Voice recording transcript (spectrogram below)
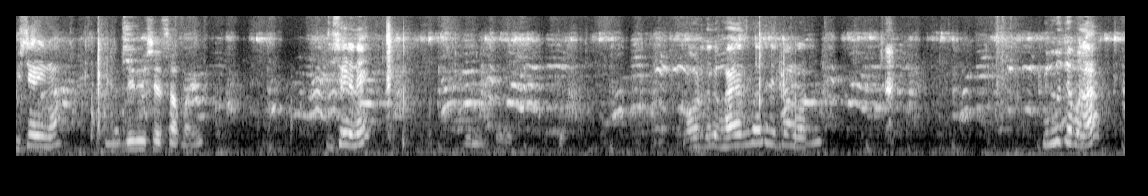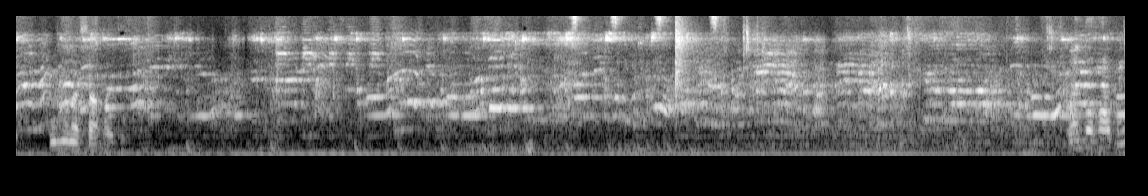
विषय ना? दिनविषय साप आहे. विषय नाही? आवडतं बाहेर जातं ते पण आवडतं. पिल्लूचे पण हा? पिल्लूना साप आहे. कोणता साप आहे?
